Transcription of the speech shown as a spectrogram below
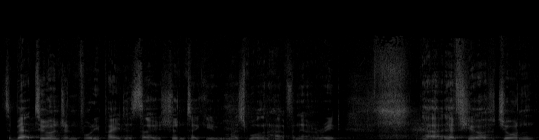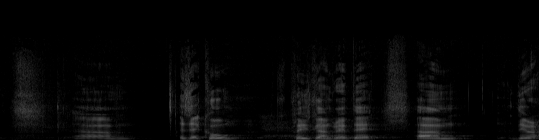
It's about 240 pages, so it shouldn't take you much more than half an hour to read uh, if you're Jordan. Um, is that cool? Please go and grab that. Um, there are,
